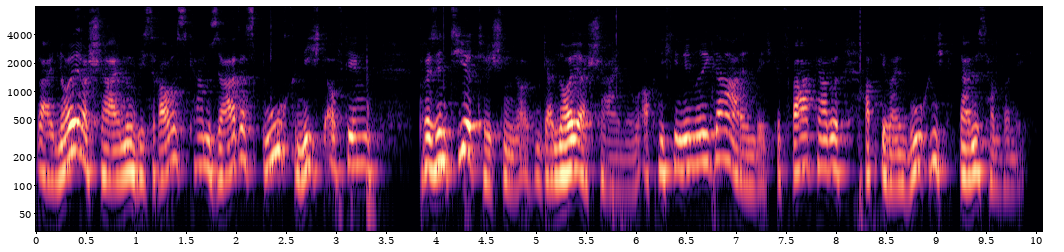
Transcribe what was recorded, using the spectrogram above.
bei Neuerscheinung, wie es rauskam, sah das Buch nicht auf den Präsentiertischen der Neuerscheinung, auch nicht in den Regalen. Wenn ich gefragt habe, habt ihr mein Buch nicht? Nein, das haben wir nicht.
